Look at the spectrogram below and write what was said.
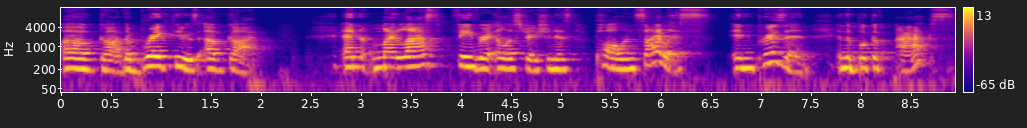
of God, the breakthroughs of God. And my last favorite illustration is Paul and Silas in prison in the book of Acts,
